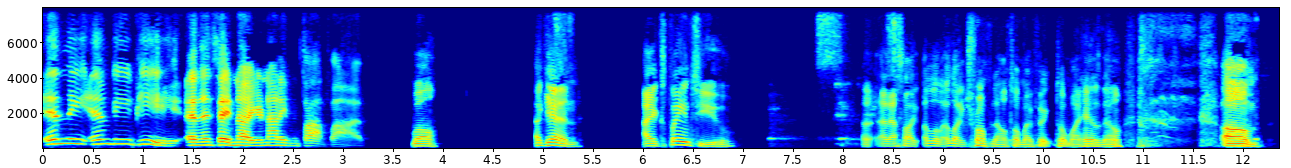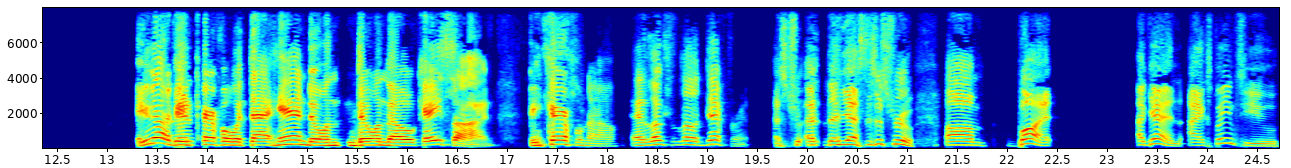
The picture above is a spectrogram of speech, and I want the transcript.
in the MVP and then say, no, you're not even top five. Well, again, I explained to you, and that's like I look like Trump now. Told my told my hands now. um, You got to be careful with that hand doing doing the okay sign. Be careful now. It looks a little different. That's true. Uh, yes, this is true. Um, but again, I explained to you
